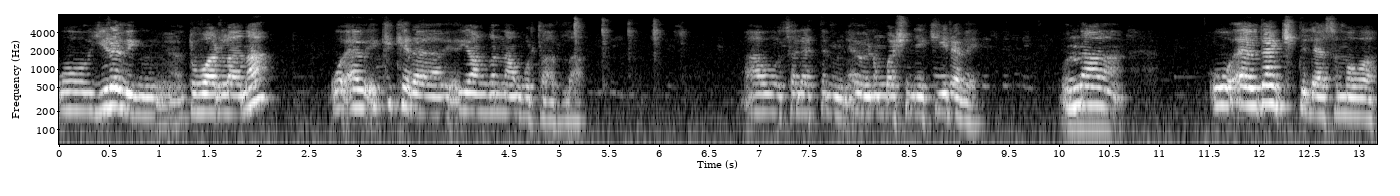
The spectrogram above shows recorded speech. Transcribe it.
O Yirevin duvarlarına. O ev iki kere yangından kurtardılar. Ha, o Selahattin'in evinin başındaki Yirevi. Onlar o evden gittiler sımava.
